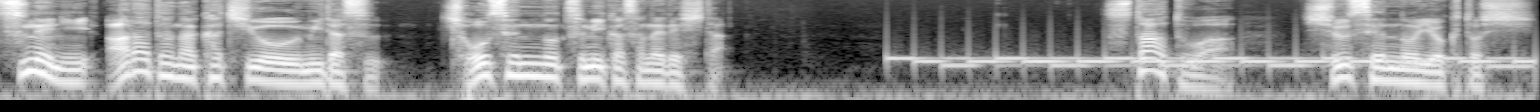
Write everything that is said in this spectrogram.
常に新たな価値を生み出す挑戦の積み重ねでした。スタートは終戦の翌年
